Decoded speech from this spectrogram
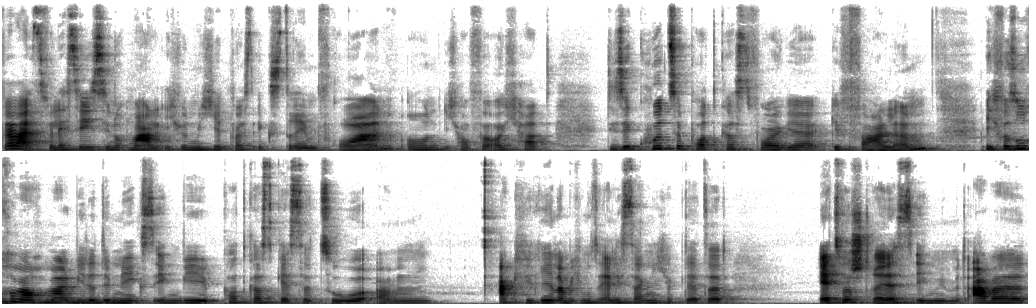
Wer weiß, vielleicht sehe ich sie nochmal. Ich würde mich jedenfalls extrem freuen und ich hoffe, euch hat diese kurze Podcast-Folge gefallen. Ich versuche auch mal wieder demnächst irgendwie Podcast-Gäste zu ähm, akquirieren, aber ich muss ehrlich sagen, ich habe derzeit etwas Stress, irgendwie mit Arbeit,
